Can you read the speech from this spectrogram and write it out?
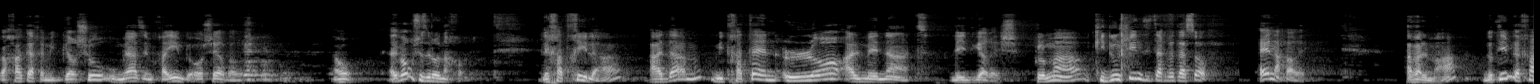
ואחר כך הם התגרשו, ומאז הם חיים באושר ואושר. אז ברור שזה לא נכון. לכתחילה, האדם מתחתן לא על מנת להתגרש. כלומר, קידושין זה צריך להיות הסוף. אין אחרי. אבל מה? נותנים לך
